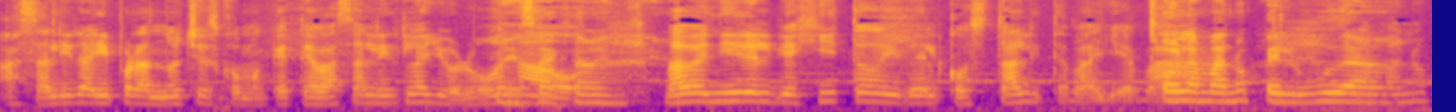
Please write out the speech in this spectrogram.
a salir ahí por las noches, como que te va a salir la llorona. Exactamente. O va a venir el viejito y del costal y te va a llevar. O la mano peluda. La mano-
